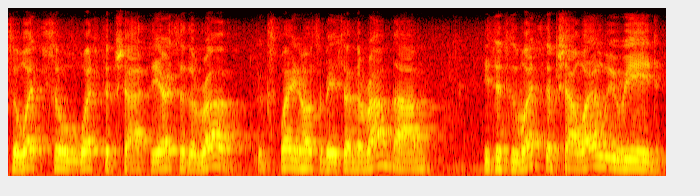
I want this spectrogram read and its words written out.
so what? So what's the pshat there? So the Rav explained also based on the Rambam. He said, "What's the pshat? Why do we read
